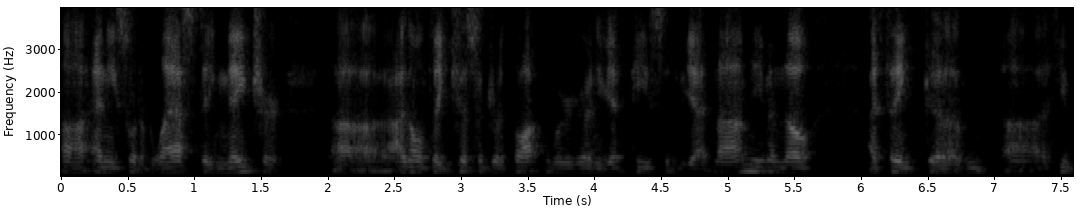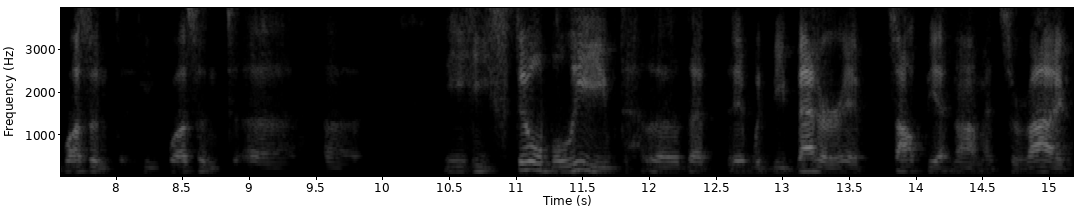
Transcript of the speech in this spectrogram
uh, any sort of lasting nature. Uh, I don't think Kissinger thought we were going to get peace in Vietnam, even though I think um, uh, he wasn't. He wasn't. Uh, uh, he, he, still believed uh, that it would be better if South Vietnam had survived.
